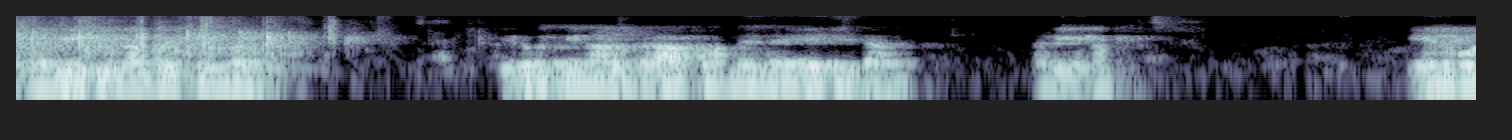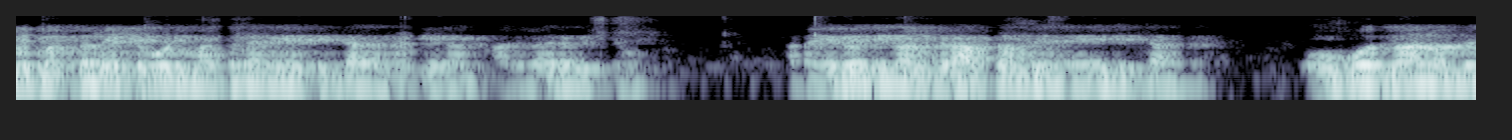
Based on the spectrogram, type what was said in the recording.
எங்க வீட்டுக்கு நான் போய் சொல்றேன். இருபத்தி நாலு கிராஃப்ட் வந்து என்னை ஏற்றிட்டாங்க நடிகனா. ஏழு கோடி மக்கள் எட்டு கோடி மக்கள் என்னை ஏற்றிட்டாங்க நடிகனா. அது வேற விஷயம். ஆனா இருபத்தி நாலு கிராஃப்ட் வந்து என்னை ஏற்றிட்டாங்க ஒவ்வொரு நாள் வந்து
